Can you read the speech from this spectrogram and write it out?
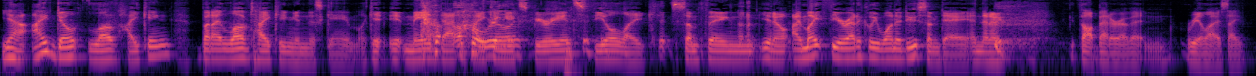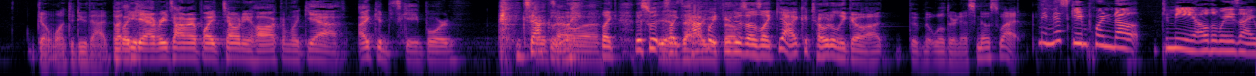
Yeah, I don't love hiking, but I loved hiking in this game. Like it, it made that Oh, hiking really? experience feel like something, you know, I might theoretically want to do someday. And then I thought better of it and realized I don't want to do that. But Like it- yeah, every time I play Tony Hawk, I'm like, yeah, I could skateboard. exactly. that's like, uh, like, this was yeah, like how halfway through felt? this, I was like, yeah, I could totally go out the wilderness, no sweat. I mean, this game pointed out to me all the ways I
